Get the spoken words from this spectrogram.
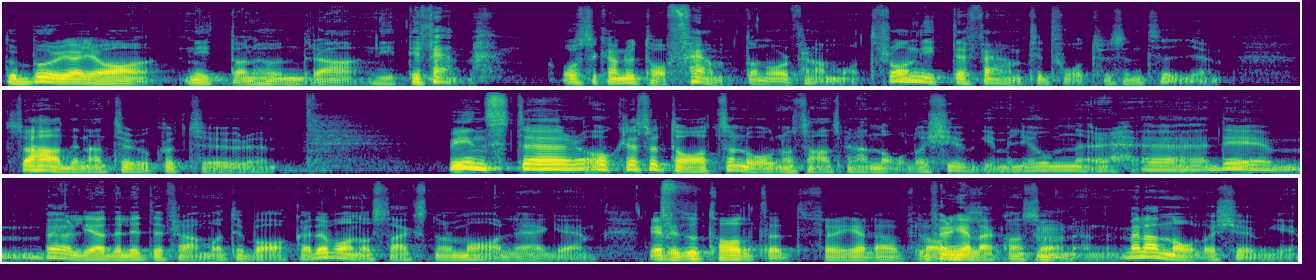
Då börjar jag 1995. Och så kan du ta 15 år framåt, från 95 till 2010. Så hade Natur och kultur vinster och resultat som låg någonstans mellan 0 och 20 miljoner. Eh, det böljade lite fram och tillbaka. Det var någon slags normalläge. Är det totalt sett för hela För hela koncernen, mm. mellan 0 och 20.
